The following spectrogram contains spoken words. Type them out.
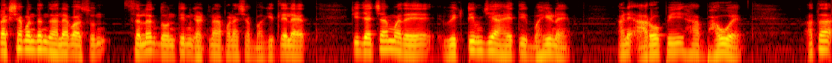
रक्षाबंधन झाल्यापासून सलग दोन तीन घटना आपण अशा बघितलेल्या आहेत की ज्याच्यामध्ये विक्टीम जी आहे ती बहीण आहे आणि आरोपी हा भाऊ आहे. आता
